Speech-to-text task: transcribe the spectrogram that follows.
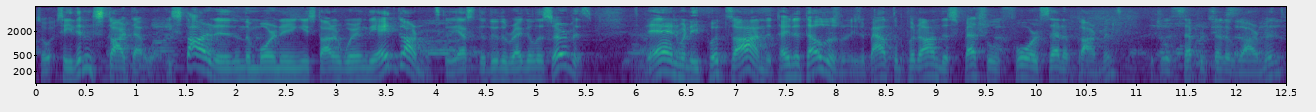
so he didn't start that way. He started in the morning. He started wearing the eight garments because he has to do the regular service. Then, when he puts on, the Torah tells us when he's about to put on the special four set of garments, which is a separate set of garments,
